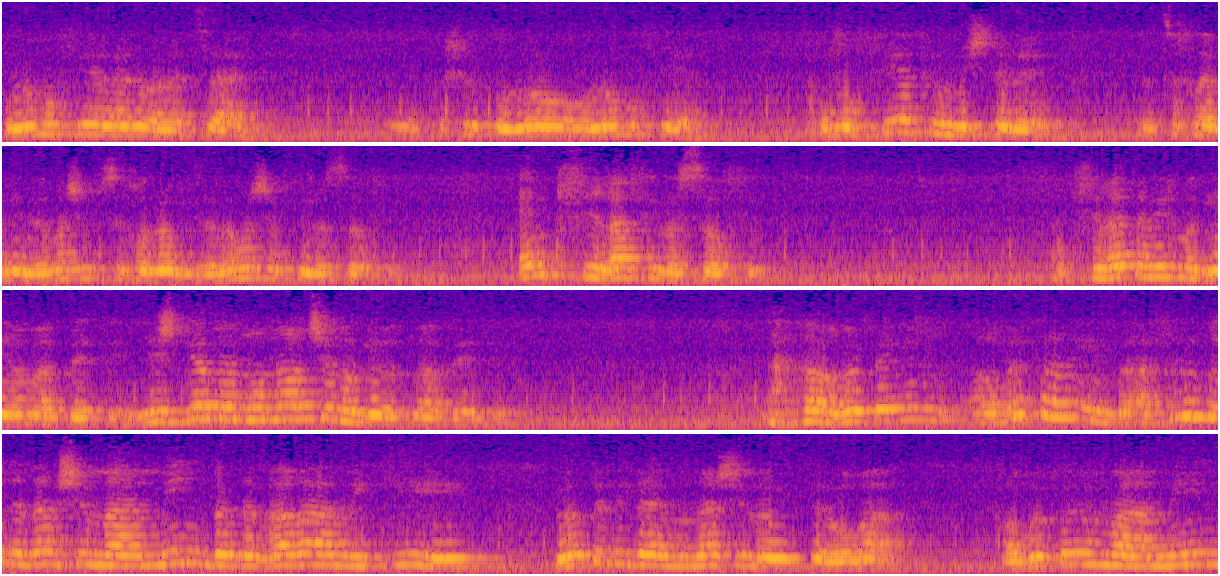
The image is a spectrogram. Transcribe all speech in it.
הוא לא מופיע לנו על הצד. פשוט הוא לא, הוא לא מופיע. הוא מופיע כי הוא משתלם. זה צריך להבין, זה משהו פסיכולוגי, זה לא משהו פילוסופי. אין כפירה פילוסופית. הכפירה תמיד מגיעה מהבטן. יש גם אמונות שמגיעות מהבטן. הרבה פעמים, הרבה פעמים, אפילו בן אדם שמאמין בדבר האמיתי, לא תמיד האמונה שלו היא טהורה. הרבה פעמים הוא מאמין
